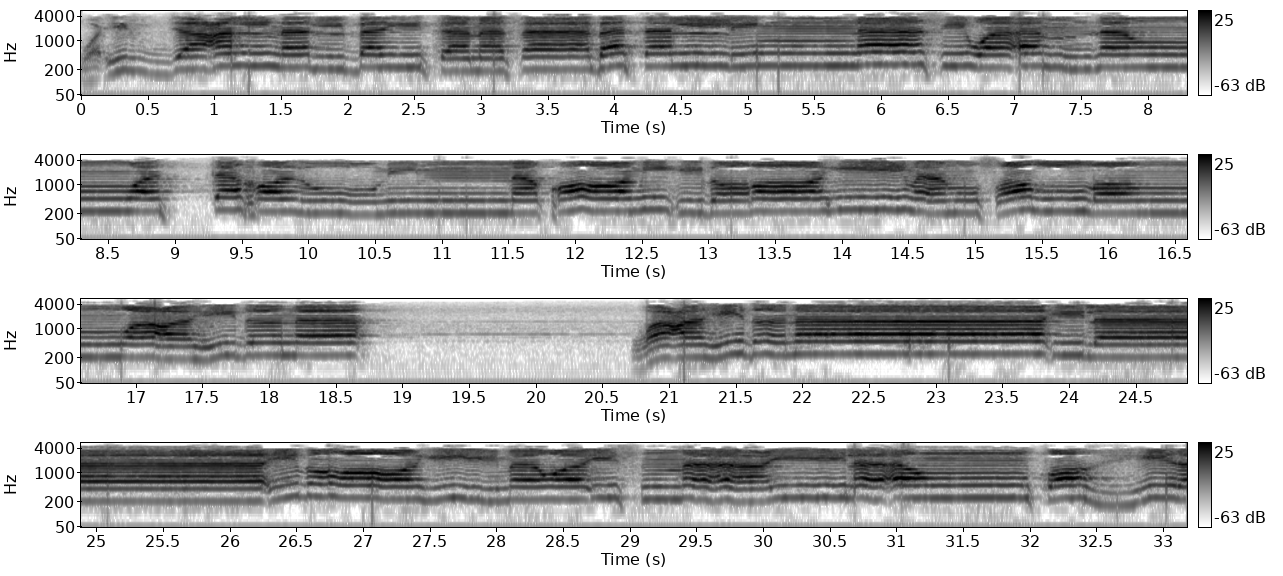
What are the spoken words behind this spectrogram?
وإذ جعلنا البيت مثابة للناس وأمنا واتقا اتخذوا من مقام إبراهيم مصلا وعهدنا وعهدنا إلى إبراهيم وإسماعيل أن طهر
